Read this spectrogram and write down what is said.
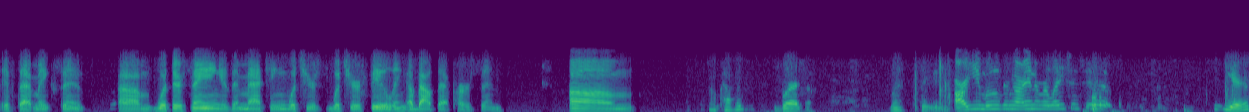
if that makes sense. Um, what they're saying isn't matching what you're what you're feeling about that person. Um, Okay. but let's see. Are you moving or in a relationship? Yes.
